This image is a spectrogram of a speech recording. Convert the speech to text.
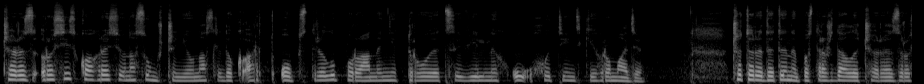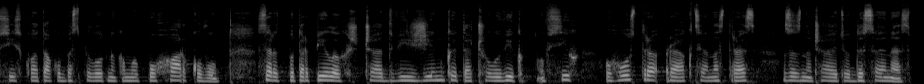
Через російську агресію на Сумщині унаслідок артобстрілу поранені троє цивільних у Хотінській громаді. Чотири дитини постраждали через російську атаку безпілотниками по Харкову. Серед потерпілих ще дві жінки та чоловік. У всіх гостра реакція на стрес, зазначають у ДСНС.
